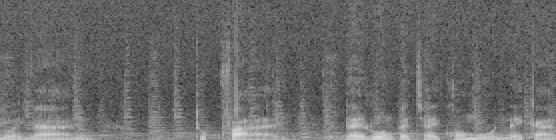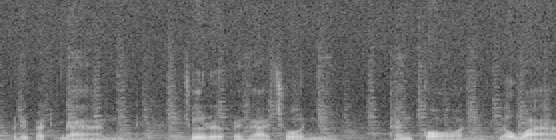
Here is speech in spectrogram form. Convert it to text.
หน่วยงาน ทุกฝ่ายได้ร่วมกันใช้ข้อมูลในการปฏิบัติงาน ช่วยเหลือประชาชน ทั้งก่อนระหว่าง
